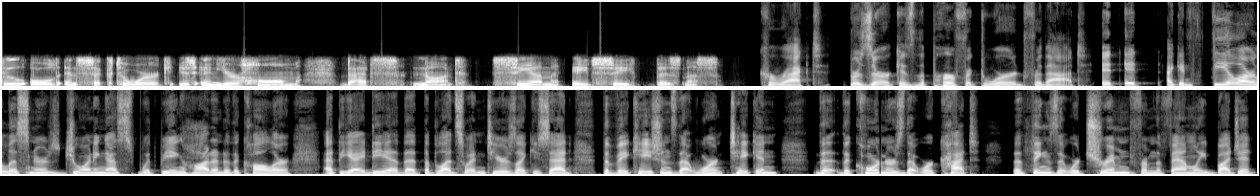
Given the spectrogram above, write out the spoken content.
too old and sick to work is in your home. That's not CMHC business. Correct. Berserk is the perfect word for that. It it I can feel our listeners joining us with being hot under the collar at the idea that the blood, sweat, and tears, like you said, the vacations that weren't taken, the the corners that were cut, the things that were trimmed from the family budget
